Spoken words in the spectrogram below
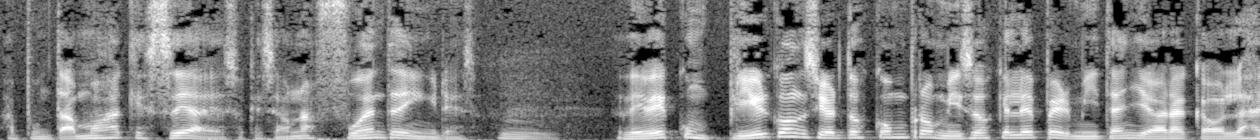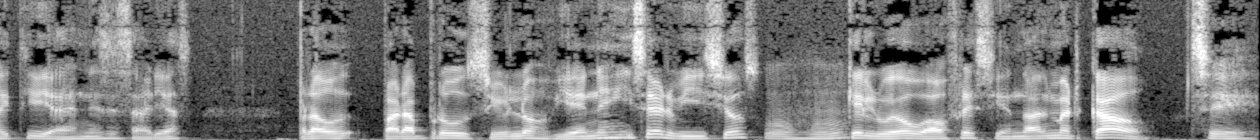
apuntamos a que sea eso, que sea una fuente de ingresos, mm. debe cumplir con ciertos compromisos que le permitan llevar a cabo las actividades necesarias para, para producir los bienes y servicios que luego va ofreciendo al mercado. Sí.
